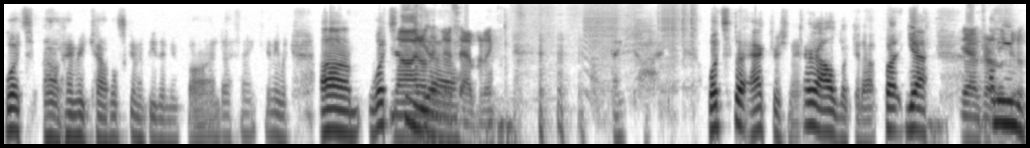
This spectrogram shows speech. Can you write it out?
what's oh Henry Cavill's going to be the new Bond, I think. Anyway, um, what's no, the I don't uh, think that's happening. thank God. What's the actor's name? Or I'll look it up. But yeah, yeah, I'm trying I to look it mean.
